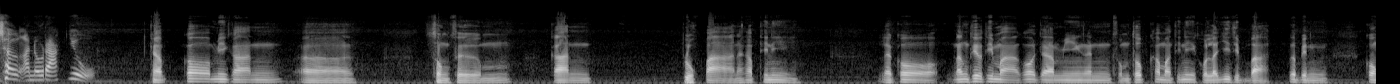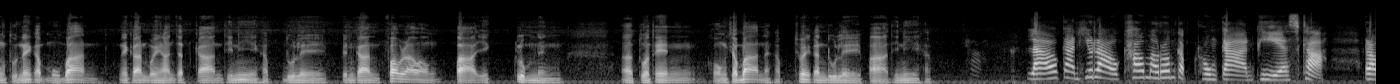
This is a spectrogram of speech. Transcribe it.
เชิงอนุรักษ์อยู่ ครับก็มีการเอ่อส่งเสริมการปลูกป่านะครับที่นี่ แล้วก็นักท่องเที่ยวที่มาก็จะมีเงินสมทบเข้ามาที่นี่คนละ 20 บาท เพื่อเป็นกองทุนให้กับหมู่บ้าน ในการบริหารจัดการที่นี่ครับดูแลเป็นการเฝ้าระวังป่าอีกกลุ่มหนึ่งอ่าตัวแทนของชาวบ้านนะครับ ช่วยกันดูแลป่าที่นี่ครับ แล้วการที่เราเข้ามาร่วมกับโครงการ PS ค่ะ เรา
